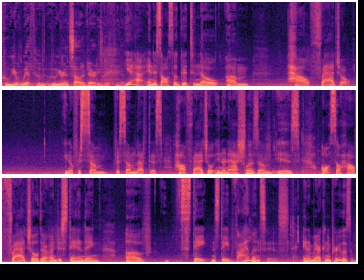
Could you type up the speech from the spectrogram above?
who you're with, who, who you're in solidarity with. You know. Yeah, and it's also good to know um, how fragile, you know, for some for some leftists, how fragile internationalism is. Also, how fragile their understanding of state and state violence is in American imperialism.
